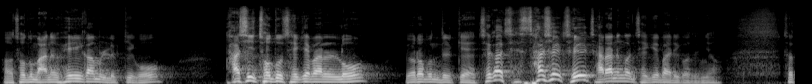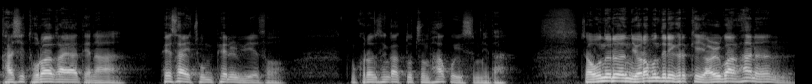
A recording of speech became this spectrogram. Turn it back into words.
어, 저도 많은 회의감을 느끼고 다시 저도 재개발로 여러분들께 제가 사실 제일 잘하는 건 재개발이거든요. 그래서 다시 돌아가야 되나 회사의 존폐를 위해서 좀 그런 생각도 좀 하고 있습니다. 자 오늘은 여러분들이 그렇게 열광하는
